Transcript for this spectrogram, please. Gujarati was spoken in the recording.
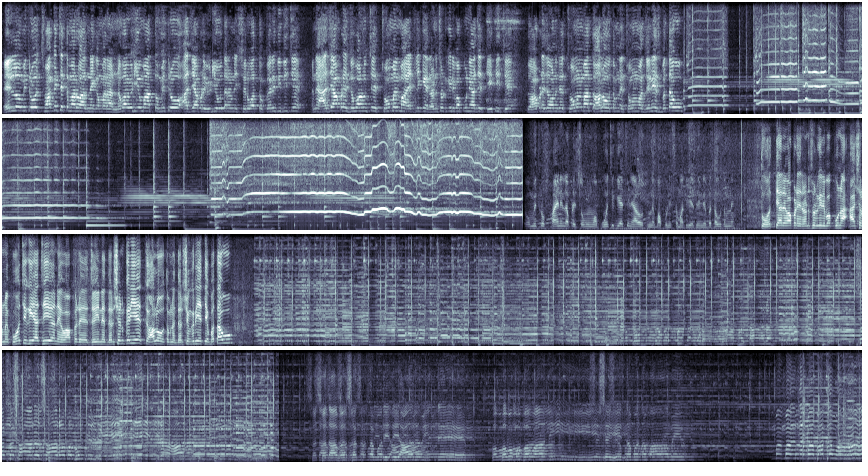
હેલો મિત્રો, સ્વાગત છે તમારો આજના એક અમારા નવા વિડીયોમાં. તો મિત્રો, આજે આપણે વીડિયો ઉતારવાની શરૂઆત તો કરી દીધી છે અને આજે આપણે જવાનું છે ચોમલમાં, એટલે કે રણછોડગીરી બાપુને આજે તેથી છે. તો આપણે જવાનું છે ચોમલમાં. તો હાલો તમને ચોમલમાં જઈને જ બતાવું. મિત્રો ફાઇનલ આપણે ચોમલમાં પહોંચી ગયા છીએ ને હાલો તમને બાપુની સમાધિએ જઈને બતાવું તમને. તો અત્યારે આપણે રણછોડગીરી બાપુના આશ્રમે પહોંચી ગયા છીએ અને આપણે જઈને દર્શન કરીએ. તો હાલો તમને દર્શન કરીએ તે બતાવું. સંસાર સારમ સદા વસંતમ હૃદયારવિંદે પવમ ભવાની નમ નમામે મંગલ ભગવાન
